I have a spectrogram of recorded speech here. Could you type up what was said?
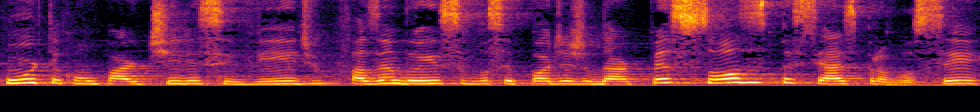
curta e compartilhe esse vídeo. Fazendo isso, você pode ajudar pessoas especiais para você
